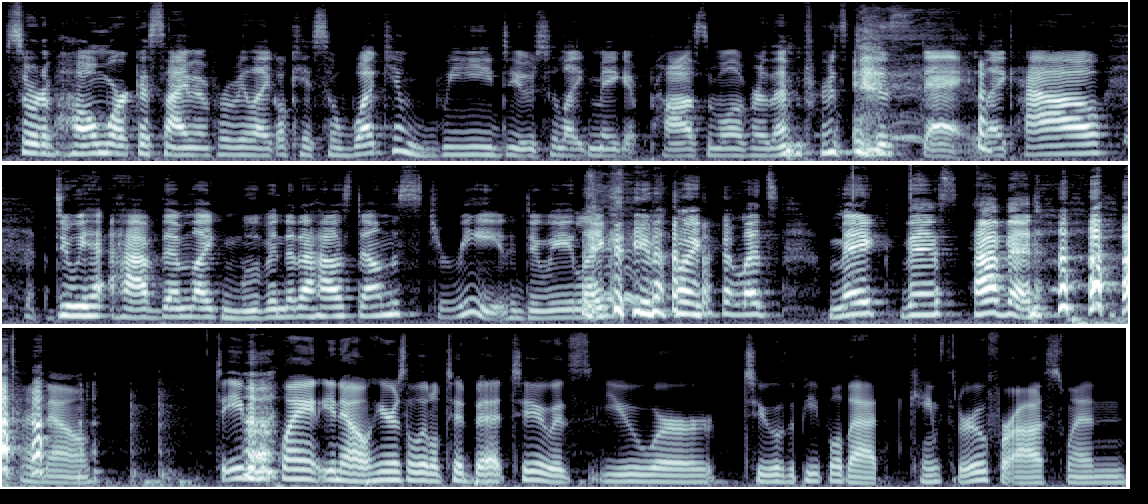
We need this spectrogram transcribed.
sort of homework assignment for me. Like, okay, so what can we do to like make it possible for them for to stay? like, how do we have them like move into the house down the street? Do we like you know like let's make this happen? I know. to even the point, you know, here's a little tidbit too is you were two of the people that came through for us when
